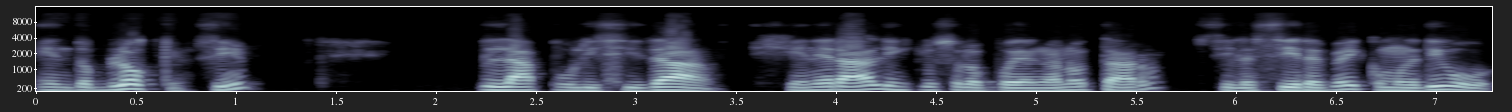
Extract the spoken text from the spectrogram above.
en dos bloques, ¿sí? La publicidad general, incluso lo pueden anotar si les sirve, y como les digo,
